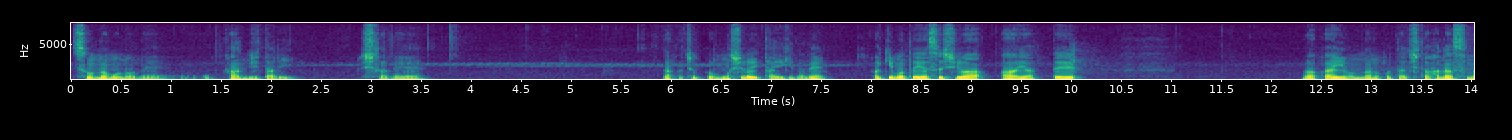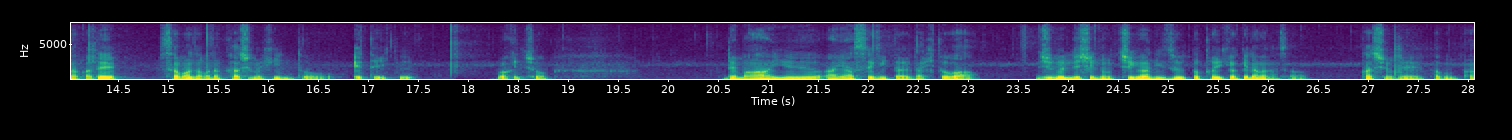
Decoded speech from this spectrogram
そんなものをね、感じたりしたね。なんかちょっと面白い対比だね。秋元康は、ああやって、若い女の子たちと話す中で、様々な歌詞のヒントを得ていくわけでしょ？でも、ああいう綾瀬みたいな人は、自分自身の内側にずっと問いかけながらさ、歌詞をね、多分考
